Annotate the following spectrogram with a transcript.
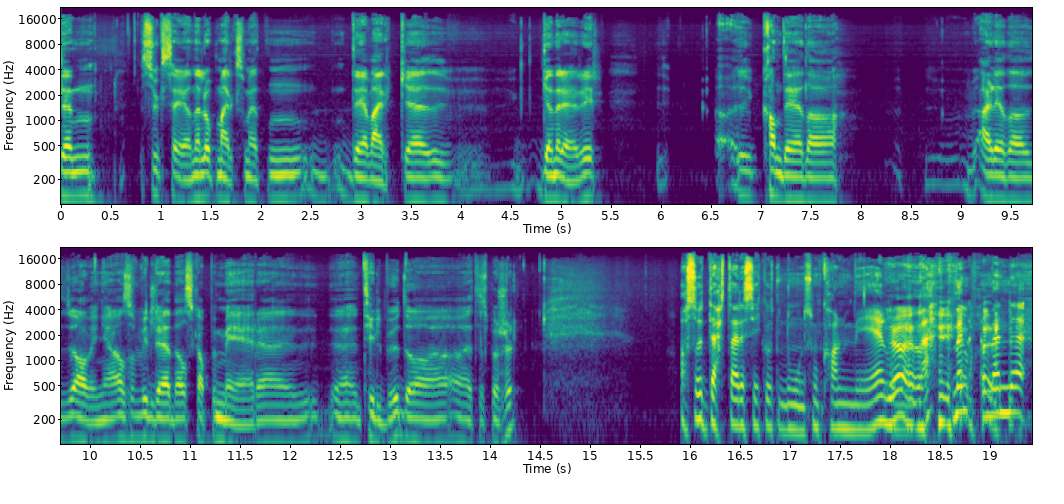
den suksessen eller oppmerksomheten det verket genererer, kan det da er det da avhengig av altså Vil det da skape mer eh, tilbud og, etterspørsel? Altså, Dette er det sikkert noen som kan mer om Ja, ja, ja. Men, men eh,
